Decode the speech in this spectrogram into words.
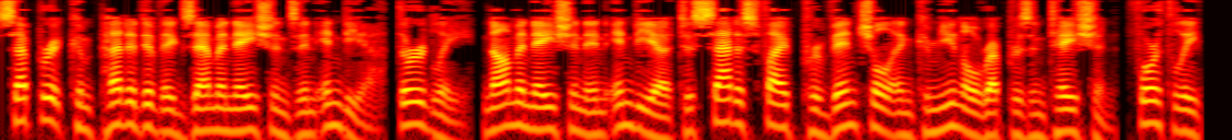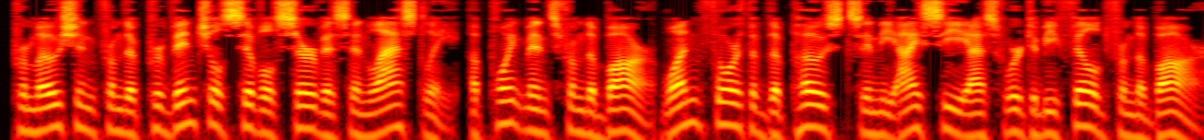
separate competitive examinations in India, thirdly, nomination in India to satisfy provincial and communal representation, fourthly, promotion from the provincial civil service. And lastly, appointments from the bar. One-fourth of the posts in the ICS were to be filled from the bar.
